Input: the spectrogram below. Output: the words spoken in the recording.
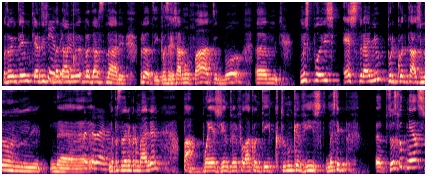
mas ao mesmo tempo quero tipo, Excêntrica. mandar, mandar cenário. Pronto, e depois arranjar-me um fato, tudo bom. Hum, mas depois é estranho porque quando estás no, na, Passadeira. na passadeira vermelha, pá, boa gente vem falar contigo que tu nunca viste, mas tipo, pessoas que tu conheces,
